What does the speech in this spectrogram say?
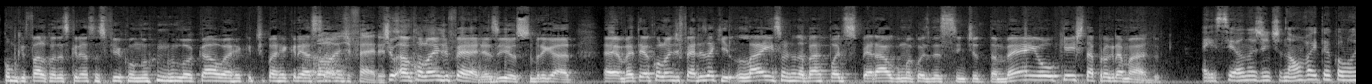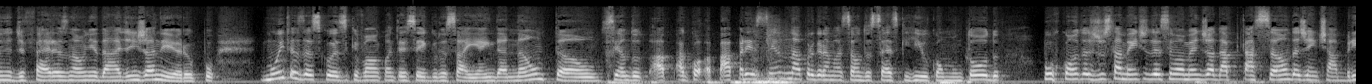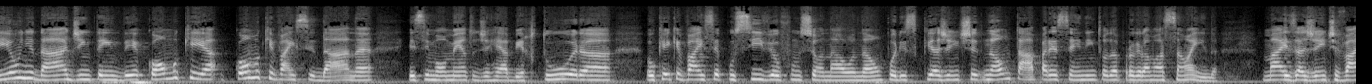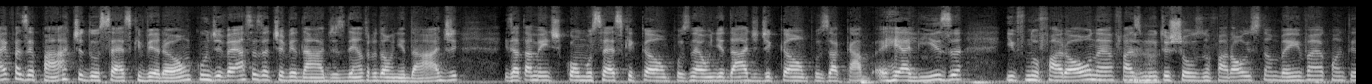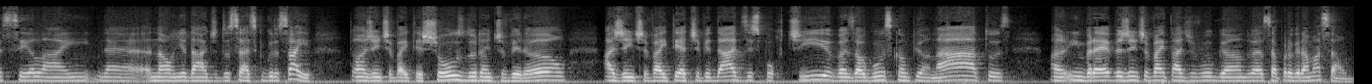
como que fala quando as crianças ficam no, no local? É tipo a recreação. Colônia de férias. Tipo, a colônia de férias, isso, obrigado. É, vai ter a colônia de férias aqui. Lá em São João da Barra pode esperar alguma coisa nesse sentido também? Ou o que está programado? Esse ano a gente não vai ter colônia de férias na unidade em janeiro. Por, muitas das coisas que vão acontecer em Gruçaí ainda não estão sendo a, a, aparecendo na programação do Sesc Rio como um todo por conta justamente desse momento de adaptação da gente abrir a unidade, entender como que, como que vai se dar né, esse momento de reabertura, o que, que vai ser possível funcionar ou não, por isso que a gente não está aparecendo em toda a programação ainda. Mas a gente vai fazer parte do Sesc Verão, com diversas atividades dentro da unidade exatamente como o Sesc Campos, né, a unidade de campos acaba, realiza e no Farol, né, faz uhum. muitos shows no Farol, isso também vai acontecer lá em, né, na unidade do Sesc Gruçaí. Então a gente vai ter shows durante o verão, a gente vai ter atividades esportivas, alguns campeonatos. Ah, em breve a gente vai estar divulgando essa programação.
